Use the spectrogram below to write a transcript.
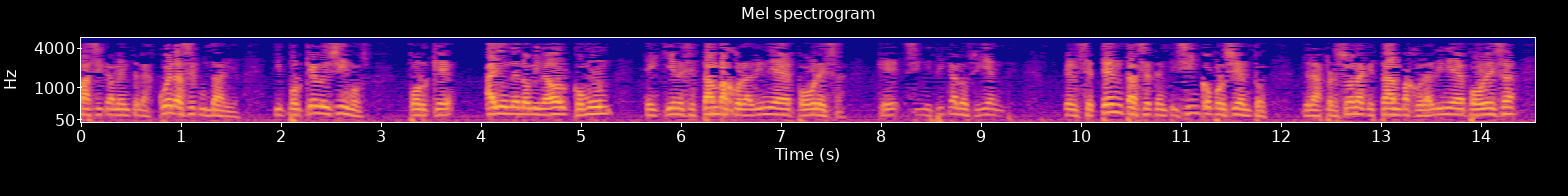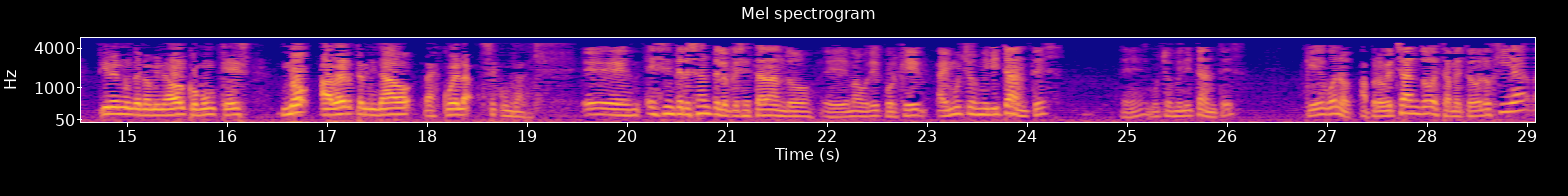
básicamente la escuela secundaria. ¿Y por qué lo hicimos? Porque hay un denominador común en quienes están bajo la línea de pobreza, que significa lo siguiente, el 70-75% de las personas que están bajo la línea de pobreza tienen un denominador común que es no haber terminado la escuela secundaria. Eh, es interesante lo que se está dando, eh, Mauri, porque hay muchos militantes, eh, muchos militantes, que, bueno, aprovechando esta metodología,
